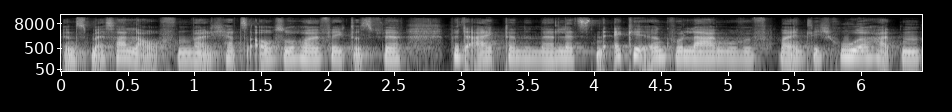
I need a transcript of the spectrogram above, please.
ins Messer laufen, weil ich hatte es auch so häufig, dass wir mit Ike dann in der letzten Ecke irgendwo lagen, wo wir vermeintlich Ruhe hatten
